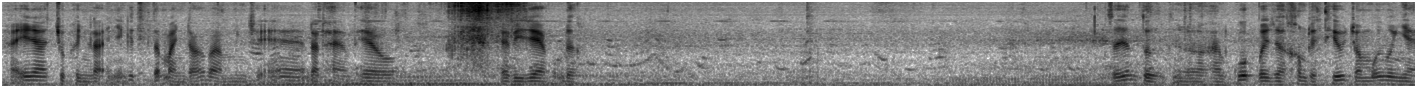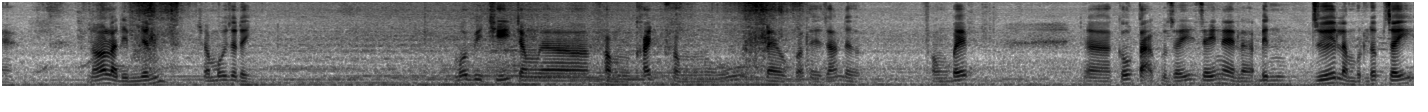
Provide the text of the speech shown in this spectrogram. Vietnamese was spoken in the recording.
Hãy à, chụp hình lại những cái tấm ảnh đó và mình sẽ đặt hàng theo theo video cũng được. Giấy ấn tượng ờ, Hàn Quốc bây giờ không thể thiếu cho mỗi ngôi nhà. Nó là điểm nhấn cho mỗi gia đình. Mỗi vị trí trong ờ, phòng khách phòng ngủ đều có thể dán được. Phòng bếp à, cấu tạo của giấy giấy này là bên dưới là một lớp giấy.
